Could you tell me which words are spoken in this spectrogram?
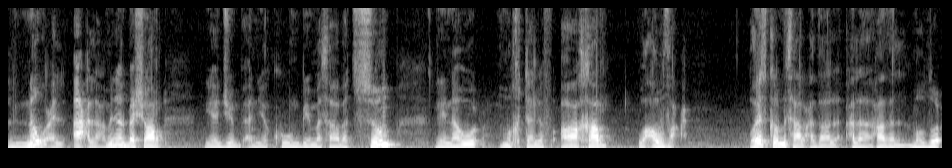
للنوع الأعلى من البشر يجب أن يكون بمثابة سم لنوع مختلف آخر وأوضع. ويذكر مثال على هذا الموضوع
